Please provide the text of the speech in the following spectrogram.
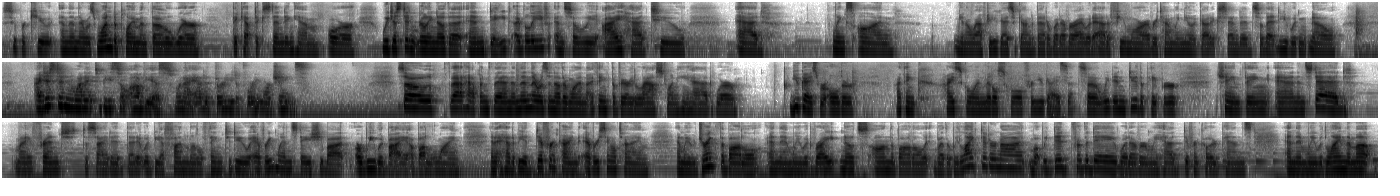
super cute. And then there was one deployment though where they kept extending him, or we just didn't really know the end date, I believe, and so we I had to add links on. You know, after you guys had gone to bed or whatever, I would add a few more every time we knew it got extended, so that you wouldn't know I just didn't want it to be so obvious when I added 30 to 40 more chains. So that happened then. And then there was another one, I think the very last one he had, where you guys were older. I think high school and middle school for you guys. So we didn't do the paper chain thing. And instead, my friend decided that it would be a fun little thing to do. Every Wednesday she bought or we would buy a bottle of wine and it had to be a different kind every single time. And we would drink the bottle and then we would write notes on the bottle whether we liked it or not what we did for the day whatever. And we had different colored pens and then we would line them up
